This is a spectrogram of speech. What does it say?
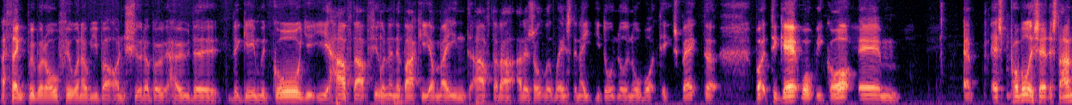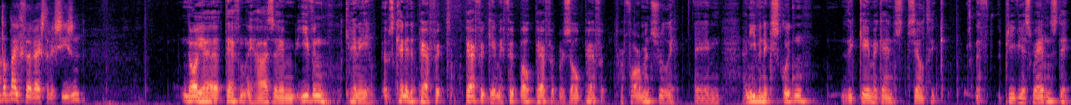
I think we were all feeling a wee bit unsure about how the, the game would go. You, you have that feeling in the back of your mind after a, a result like Wednesday night. You don't really know what to expect. It. But to get what we got, um, it, it's probably set the standard now for the rest of the season. No, yeah, it definitely has. Um, even Kenny, it was kind of the perfect, perfect game of football, perfect result, perfect performance, really. Um, and even excluding the game against Celtic the, the, previous Wednesday,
